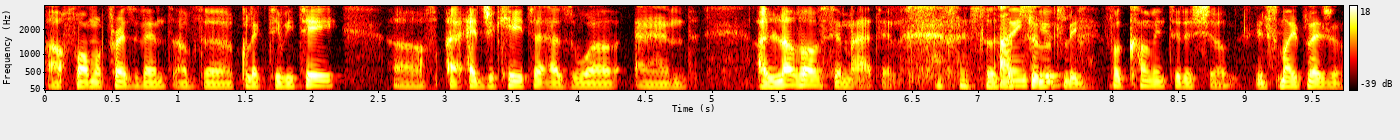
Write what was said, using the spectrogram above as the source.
uh, former president of the Collectivité, uh, educator as well, and a lover of St. Martin. so thank Absolutely. you for coming to the show. It's my pleasure.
